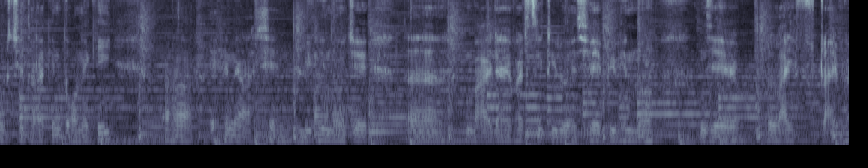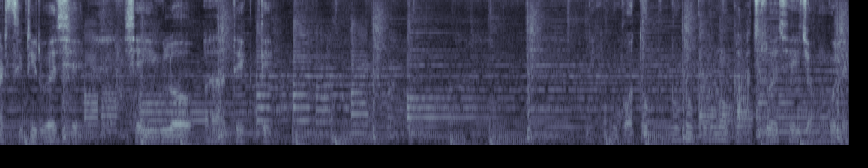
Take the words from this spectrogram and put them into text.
পড়ছে তারা কিন্তু অনেকেই এখানে আসেন। বিভিন্ন যে বায়োডাইভার্সিটি রয়েছে, বিভিন্ন যে লাইফ ডাইভার্সিটি রয়েছে, সেইগুলো দেখতে। কত পুরনো পুরনো গাছ রয়েছে এই জঙ্গলে।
